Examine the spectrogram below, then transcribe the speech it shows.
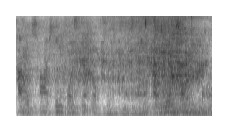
thằng sai tung khỏi chết rồi còn nguyên sách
